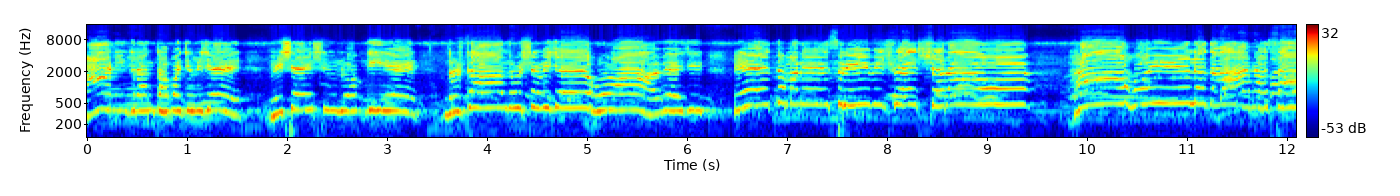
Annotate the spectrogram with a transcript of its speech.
आणि ग्रंथ भज विजय विशेष लोकी ये दृष्टादृश्य विजय हो आवेजी. हे म्हणे श्री विश्वेश्वरा हा होईल दानसा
